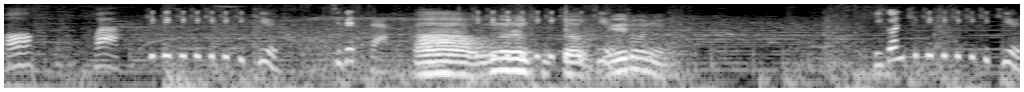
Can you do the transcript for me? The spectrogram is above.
어. 와. 키키키키키키키키. 지됐다. 아, 어, 오늘은 진짜. 왜 이러니. 이건 키키키키키키키.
